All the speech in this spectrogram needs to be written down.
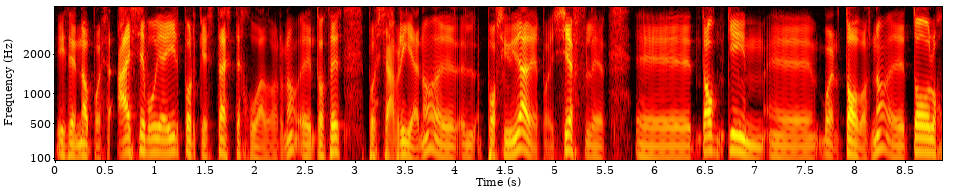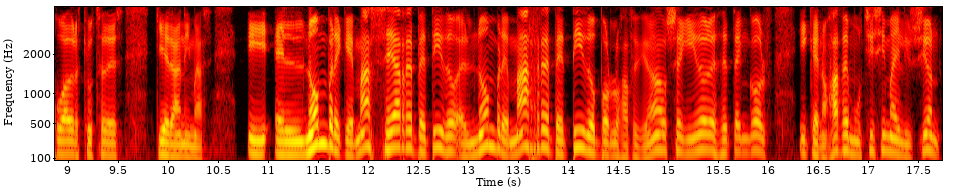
y dicen, no, pues a ese voy a ir porque está este jugador, ¿no? Entonces, pues se habría, ¿no? posibilidades, pues Scheffler, eh, Tom Kim, bueno, todos, ¿no? todos los jugadores que ustedes quieran y más. Y el nombre que más se ha repetido, el nombre más repetido por los aficionados seguidores de Ten Golf y que nos hace muchísima ilusión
